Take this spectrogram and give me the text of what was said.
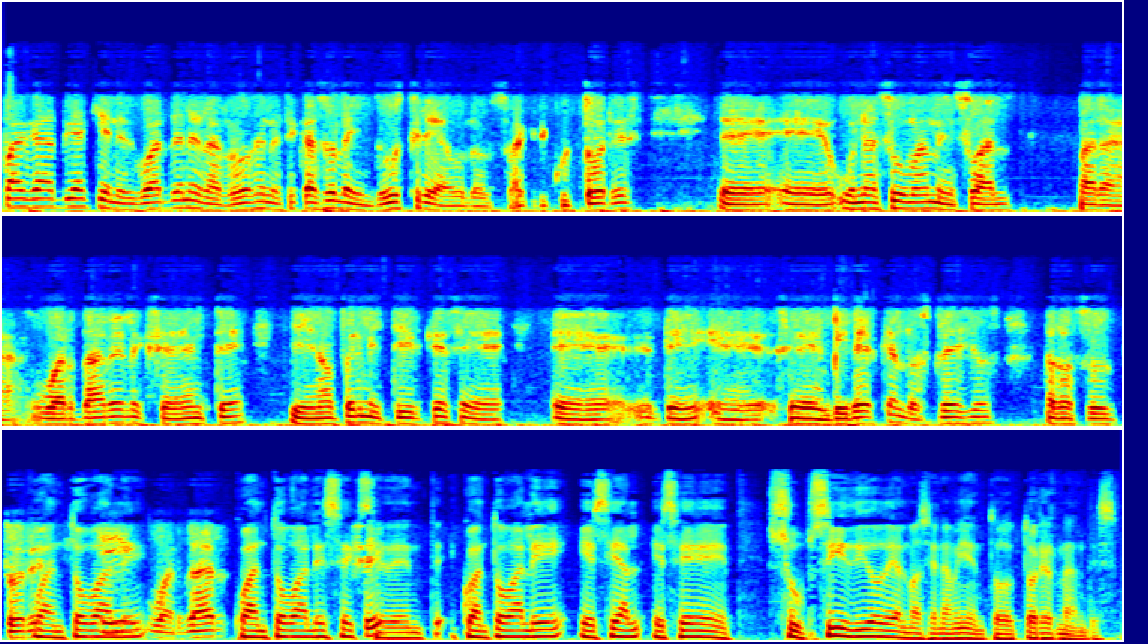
pagarle a quienes guarden el arroz, en este caso la industria o los agricultores, eh, eh, una suma mensual para guardar el excedente y no permitir que se eh, se envidezcan los precios a los productores ¿Cuánto vale, guardar cuánto vale ese excedente cuánto vale ese ese subsidio de almacenamiento doctor Hernández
